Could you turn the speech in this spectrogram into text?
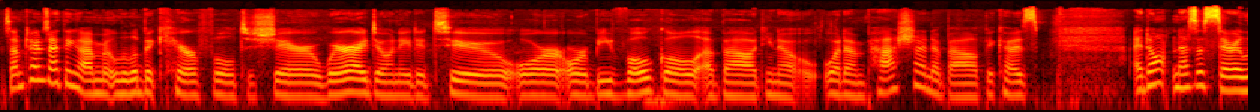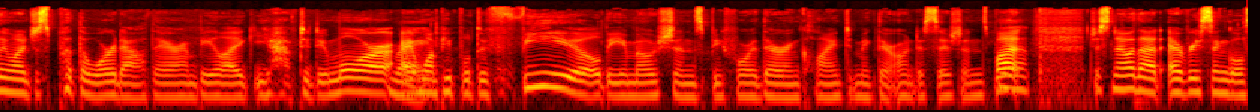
sometimes I think I'm a little bit careful to share where I donated to or, or be vocal about, you know, what I'm passionate about because. I don't necessarily want to just put the word out there and be like, you have to do more. I want people to feel the emotions before they're inclined to make their own decisions. But just know that every single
